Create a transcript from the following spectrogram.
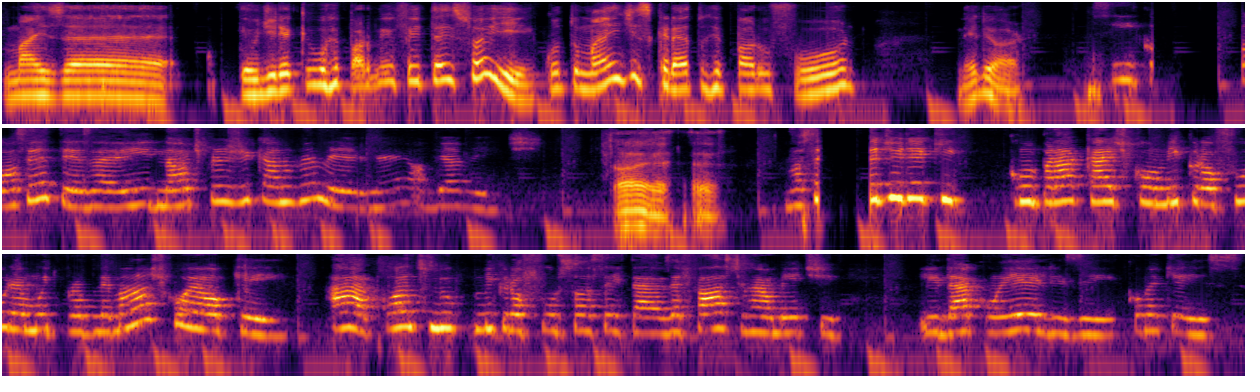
Mas é. Eu diria que o reparo bem feito é isso aí. Quanto mais discreto o reparo for, melhor. Sim, com- certeza. E não te prejudicar no vermelho, né? Obviamente. Ah, é, é. Você diria que comprar kite com microfuro é muito problemático ou é ok? Ah, quantos mil microfuros são aceitáveis? É fácil realmente lidar com eles e como é que é isso?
